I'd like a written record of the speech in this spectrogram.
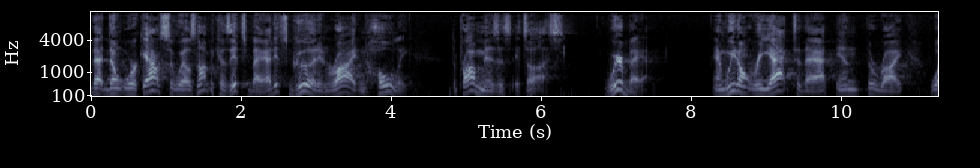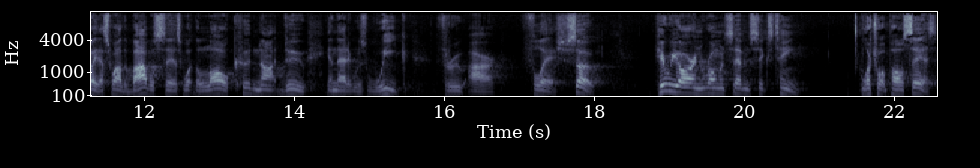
that don't work out so well is not because it's bad. It's good and right and holy. The problem is, is it's us. We're bad. And we don't react to that in the right way. That's why the Bible says what the law could not do in that it was weak through our flesh. So, here we are in Romans 7:16. Watch what Paul says.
